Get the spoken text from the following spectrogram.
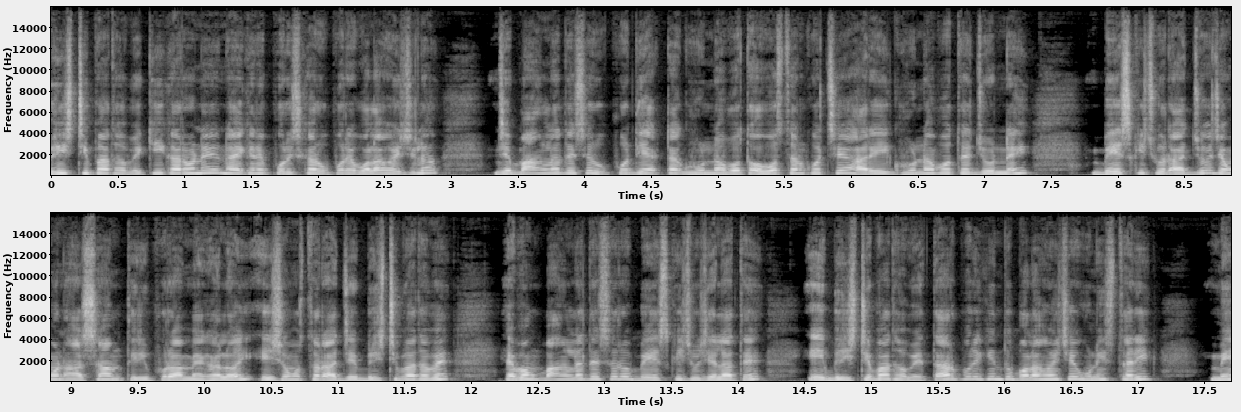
বৃষ্টিপাত হবে। কি কারণে? না, এখানে পরিষ্কার উপরে বলা হয়েছিল যে বাংলাদেশের উপর দিয়ে একটা ঘূর্ণাবত অবস্থান করছে আর এই ঘূর্ণাবতের জন্যেই বেশ কিছু রাজ্য, যেমন আসাম, ত্রিপুরা, মেঘালয়, এই সমস্ত রাজ্যে বৃষ্টিপাত হবে এবং বাংলাদেশেরও বেশ কিছু জেলাতে এই বৃষ্টিপাত হবে। তারপরে কিন্তু বলা হয়েছে উনিশ তারিখ মে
